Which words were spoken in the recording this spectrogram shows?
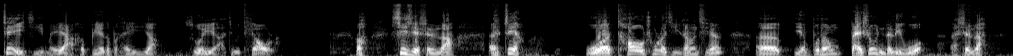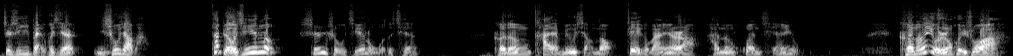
这几枚啊和别的不太一样，所以啊就挑了。啊，谢谢婶子。呃，这样，我掏出了几张钱，呃，也不能白收你的礼物。婶子，这是一百块钱，你收下吧。他表情一愣，伸手接了我的钱。可能他也没有想到这个玩意儿啊还能换钱用。可能有人会说啊，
